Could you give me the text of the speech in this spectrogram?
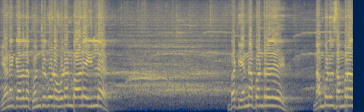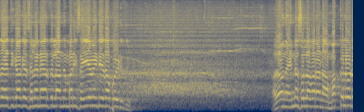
எனக்கு அதுல கொஞ்சம் கூட உடன்பாடே இல்லை. பட் என்ன பண்றது? நம்மளும் சம்பிரதாயத்துக்காக சில நேரத்தில் அந்த மாதிரி செய்ய வேண்டியதா போயிடுது. அதாவது நான் என்ன சொல்ல வரேன்னா மக்களோட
